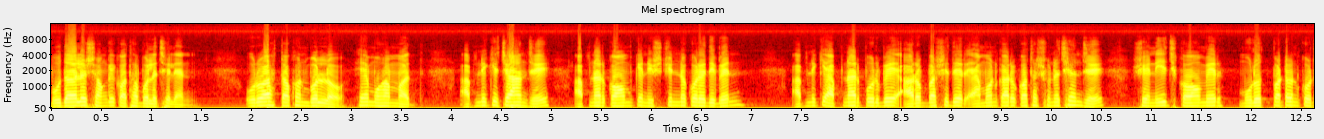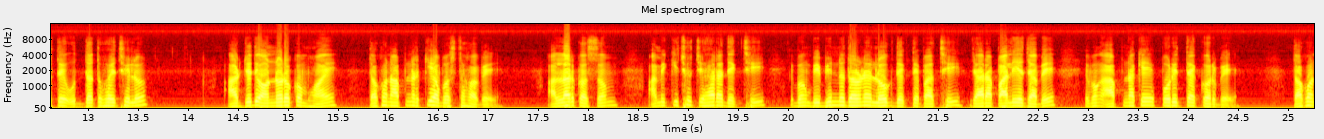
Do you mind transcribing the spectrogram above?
বুদায়লের সঙ্গে কথা বলেছিলেন। উরওয়াহ তখন বলল, হে মুহাম্মদ, আপনি কি চান যে আপনার কমকে নিশ্চিন্ন করে দিবেন? আপনি কি আপনার পূর্বে আরববাসীদের এমন কারও কথা শুনেছেন যে সে নিজ কওমের মূলোৎপাটন করতে উদ্যত হয়েছিল? আর যদি অন্যরকম হয়, তখন আপনার কি অবস্থা হবে? আল্লাহর কসম, আমি কিছু চেহারা দেখছি এবং বিভিন্ন ধরনের লোক দেখতে পাচ্ছি যারা পালিয়ে যাবে এবং আপনাকে পরিত্যাগ করবে। তখন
